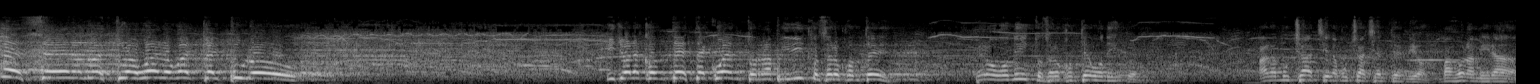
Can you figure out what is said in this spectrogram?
Ese era nuestro abuelo Guaycaipuro. Y yo le conté este cuento, rapidito se lo conté, pero bonito, se lo conté bonito. A la muchacha y la muchacha entendió, bajó la mirada.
